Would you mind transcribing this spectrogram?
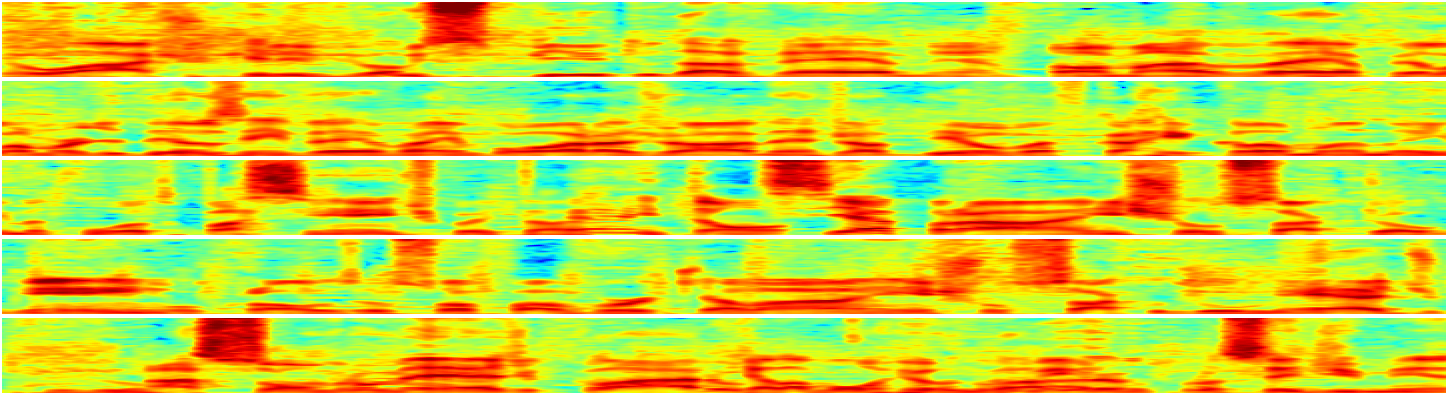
Eu acho que ele viu o espírito da véia mesmo. Ó, mas, velho, pelo amor de Deus, hein, velho, vai embora já, né? Já deu, vai ficar reclamando ainda com outro paciente, coitado. É, então, se é pra encher o saco de alguém, ô Klaus, eu sou a favor que ela encha o saco do médico, viu? Assombra o médico, claro. Que ela morreu no Claro. meio do procedimento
